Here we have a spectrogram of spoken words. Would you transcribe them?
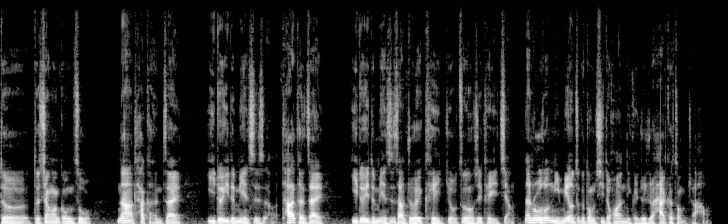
的的相关工作，那他可能在一对一的面试上，他可能在一对一的面试上就会可以有这东西可以讲。那如果说你没有这个东西的话，你可能就去 hack 总比较好。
